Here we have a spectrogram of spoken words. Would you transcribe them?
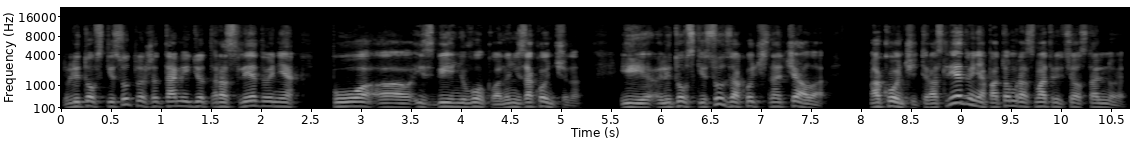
в литовский суд, потому что там идет расследование по э, избиению Волкова, оно не закончено. И литовский суд захочет сначала окончить расследование, а потом рассматривать все остальное.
